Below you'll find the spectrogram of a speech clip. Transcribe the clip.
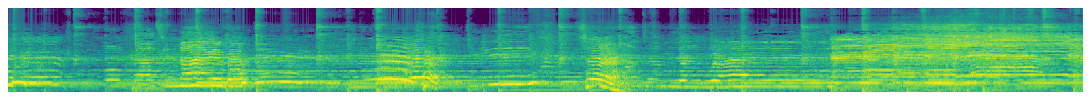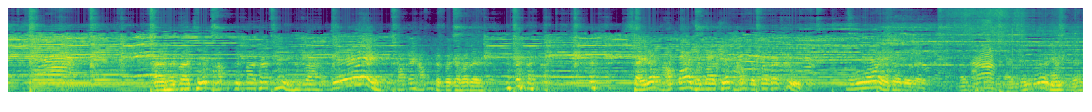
ทักทีอกหักฉันในแบบนี้เที่ยวทำอย่างไรเออมาเชฟทำขึ้นมาทันทีขึ้นมาเฮ้ยทำให้หำขึ้นมาจะมาเลยใส่แล้วหำบอสมาเชฟหำขึ้นมาทันทีโอ้ยเดี๋ยวเดี๋ยวเดี๋ยวเดี๋ยวเดี๋ยว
